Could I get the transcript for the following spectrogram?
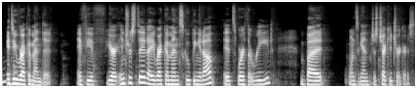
Okay. I do recommend it. If you, if you're interested, I recommend scooping it up. It's worth a read, but once again, just check your triggers.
